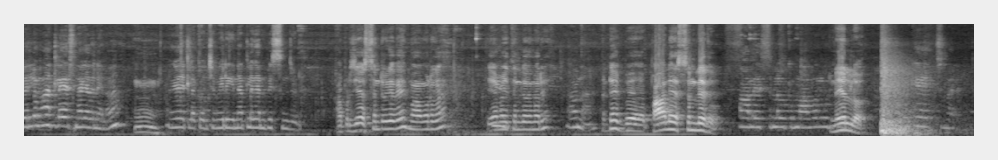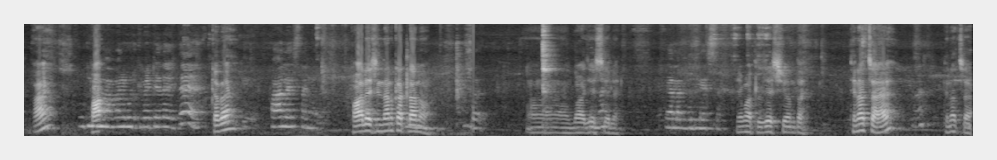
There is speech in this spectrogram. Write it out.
బెల్లం అట్లా వేసినా కదా నేను? ఇట్లా కొంచెం ఇరిగినట్లు కనిపిస్తుంది చూడు. అప్పుడు చేస్తుంటారు కదా మామూలుగా? ఏమైతుంది కదా మరి? అవునా? అంటే పాలు వేస్తుంది లేదు? పాలు వేస్తున్నా మామూలు నీళ్ళు? కదా? పాలు వేసిన దానికి అట్లాను? బాగా చేసేలే ఏమట్లా చేసి అంతా? తినచ్చా? తినచ్చా.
